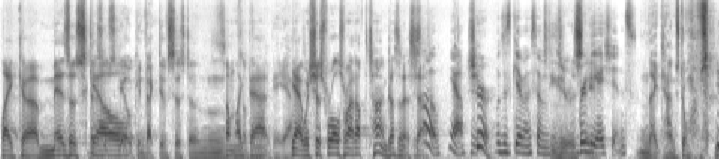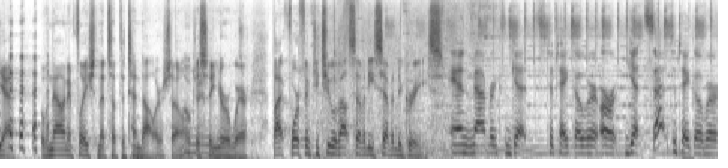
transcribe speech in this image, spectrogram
Like uh, mesoscale. Mesoscale convective system. Something like something that. Like that yeah. yeah. which just rolls right off the tongue, doesn't it, Seth? Oh, yeah. Sure. We'll just give them some abbreviations. Nighttime storms. yeah. But now in inflation, that's up to $10. So okay. just so you're aware. 452, about 77 degrees. And Mavericks gets to take over, or get set to take over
